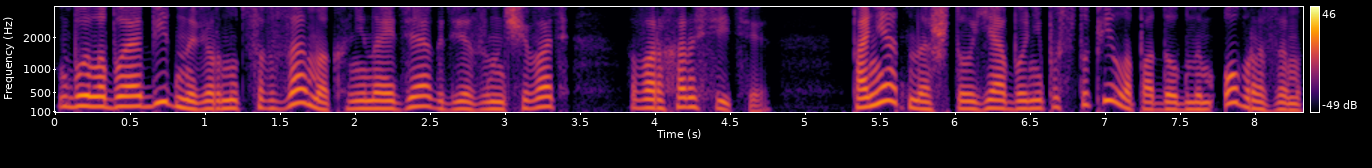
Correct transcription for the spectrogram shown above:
Было бы обидно вернуться в замок, не найдя, где заночевать в Архан-Сити. Понятно, что я бы не поступила подобным образом,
